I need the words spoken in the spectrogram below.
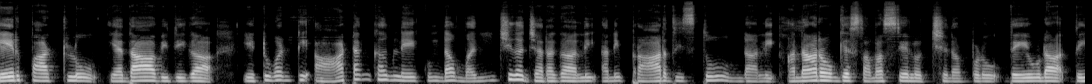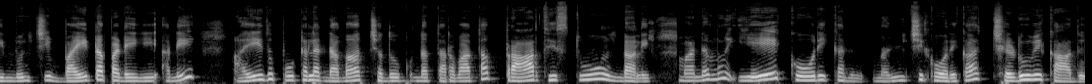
ఏర్పాట్లు యథావిధిగా ఎటువంటి ఆటంకం లేకుండా మంచిగా జరగాలి అని ప్రార్థిస్తూ ఉండాలి. అనారోగ్య సమస్యలు వచ్చినప్పుడు దేవుడా దీని నుంచి బయటపడేయి అని ఐదు పూటల నమాజ్ చదువుకున్న తర్వాత ప్రార్థిస్తూ ఉండాలి. మనము ఏ కోరికను మంచి కోరిక చెడువి కాదు.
